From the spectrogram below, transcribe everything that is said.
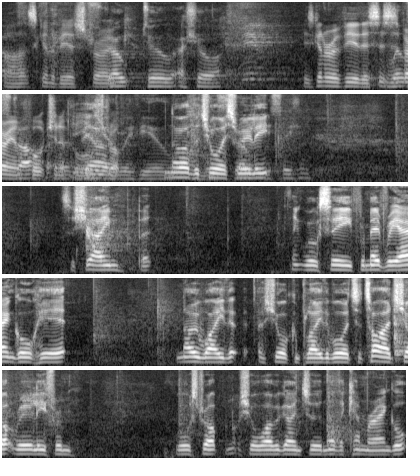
Oh, that's going to be a stroke. Stroke to Ashour. He's going to review this. This is Will very unfortunate for Yeah. video No other choice, really. decision. It's a shame, but I think we'll see from every angle here. No way that Ashour can play the ball. It's a tired shot, really, from Willstrop. I'm not sure why we're going to another camera angle.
